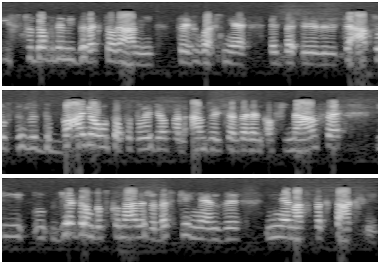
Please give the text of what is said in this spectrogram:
i z cudownymi dyrektorami tych właśnie e, e, teatrów, którzy dbają, to co powiedział pan Andrzej Seweryn, o finanse i wiedzą doskonale, że bez pieniędzy nie ma spektakli.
